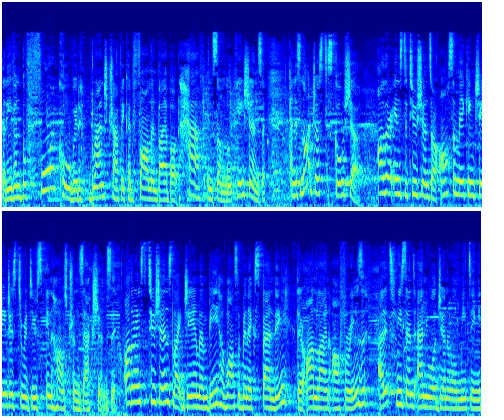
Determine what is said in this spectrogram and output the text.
that even before COVID, branch traffic had fallen by about half in some locations. And it's not just Scotia. Other institutions are also making changes to reduce in house transactions. Other institutions like JMMB have also been expanding their online offerings. At its recent annual general meeting,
